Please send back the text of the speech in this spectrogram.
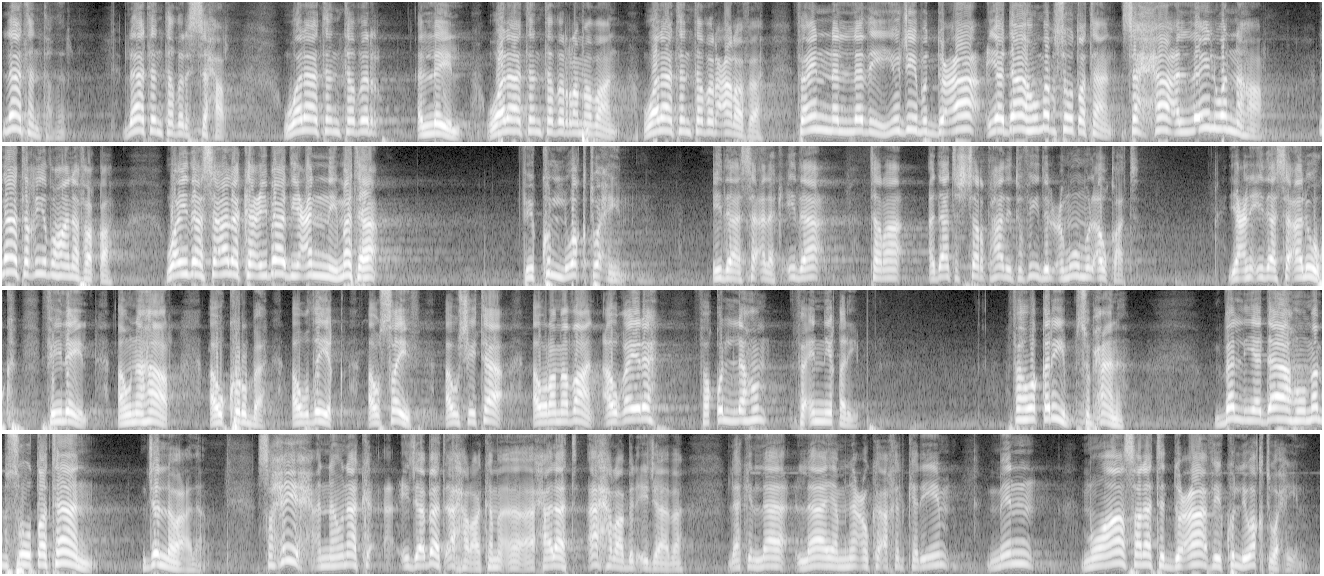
لا تنتظر لا تنتظر السحر ولا تنتظر الليل ولا تنتظر رمضان ولا تنتظر عرفة فإن الذي يجيب الدعاء يداه مبسوطتان سحاء الليل والنهار لا تغيضها نفقة. وإذا سألك عبادي عني متى؟ في كل وقت وحين. إذا سألك إذا ترى أداة الشرط هذه تفيد العموم والأوقات يعني إذا سألوك في ليل أو نهار أو كربة أو ضيق أو صيف أو شتاء أو رمضان أو غيره فقل لهم فإني قريب. فهو قريب سبحانه. بل يداه مبسوطتان جل وعلا. صحيح أن هناك إجابات أحرى كما حالات أحرى بالإجابة لكن لا لا يمنعك أخي الكريم من مواصلة الدعاء في كل وقت وحين.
